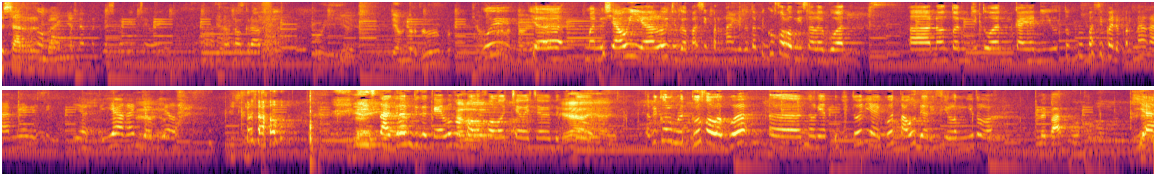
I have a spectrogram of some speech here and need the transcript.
besar Gue banyak. pendapat gue sebagai cewek. Pornografi. Oh iya. Ya menurut lu gue ya manusiawi ya. Lo juga pasti pernah gitu. Tapi gue kalau misalnya buat uh, nonton gituan kayak di YouTube lo pasti pada pernah kan? Ya gak sih? Iya iya kan? Jawab iya. lah tahu. Di Instagram juga kayak lo nggak Kalau- follow follow cewek-cewek begitu. ya ya ya. tapi kalau menurut gue kalau gue uh, ngelihat begituan ya gue tahu dari film gitu loh. Mulai parfum. Iya,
